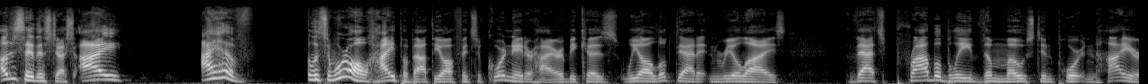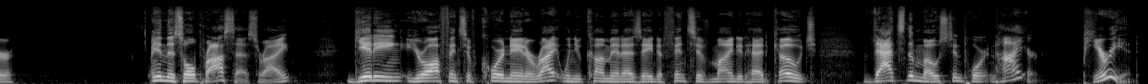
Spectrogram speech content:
I'll just say this, Josh. I I have listen, we're all hype about the offensive coordinator hire because we all looked at it and realized that's probably the most important hire in this whole process, right? Getting your offensive coordinator right when you come in as a defensive minded head coach, that's the most important hire. Period.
